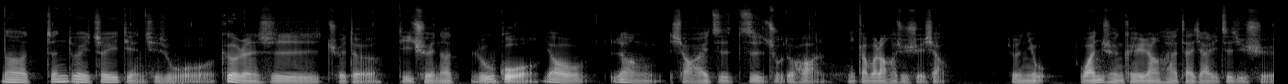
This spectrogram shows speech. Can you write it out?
那针对这一点，其实我个人是觉得，的确，那如果要让小孩子自主的话，你干嘛让他去学校？就是你完全可以让他在家里自己学，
